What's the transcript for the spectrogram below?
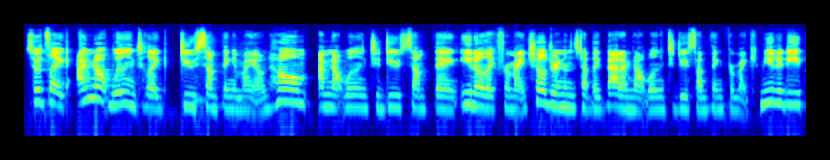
So it's like I'm not willing to like do something in my own home. I'm not willing to do something, you know, like for my children and stuff like that. I'm not willing to do something for my community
